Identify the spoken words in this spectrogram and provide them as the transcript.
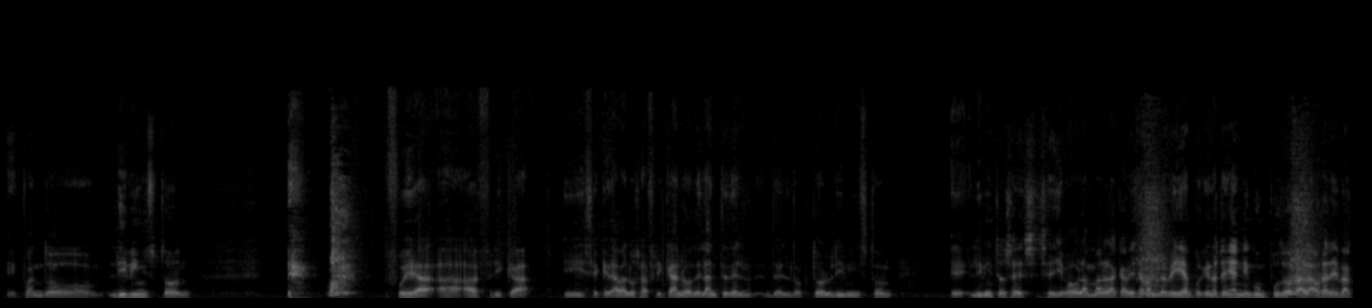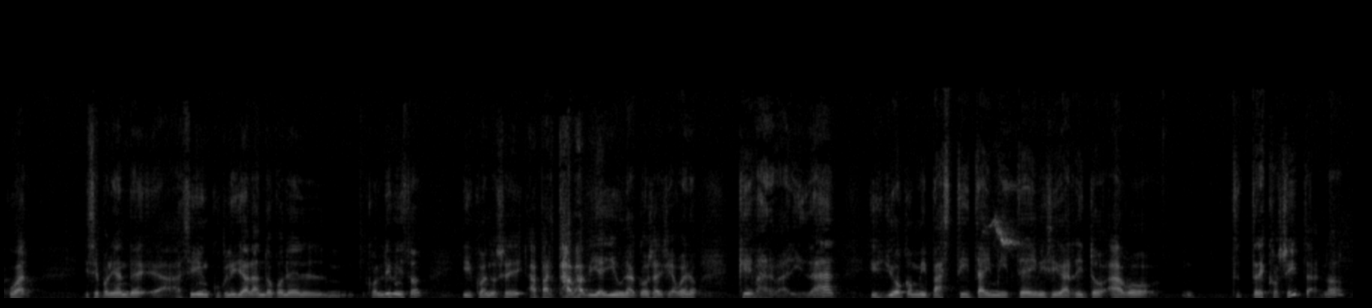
eh, cuando Livingstone fue a África y se quedaban los africanos delante del, doctor Livingstone, eh, Livingstone se, se, llevaba las manos a la cabeza cuando veían, porque no tenían ningún pudor a la hora de evacuar, y se ponían así en cuclilla hablando con, el, con Livingstone, y cuando se apartaba había allí una cosa y decía, bueno, qué barbaridad, y yo con mi pastita y mi té y mi cigarrito hago tres cositas, ¿no?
